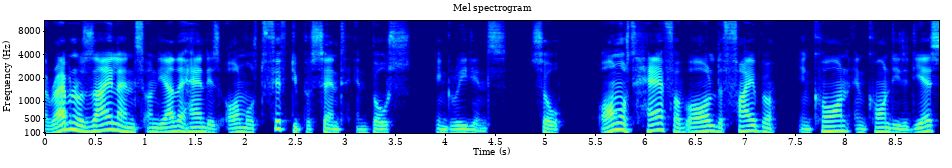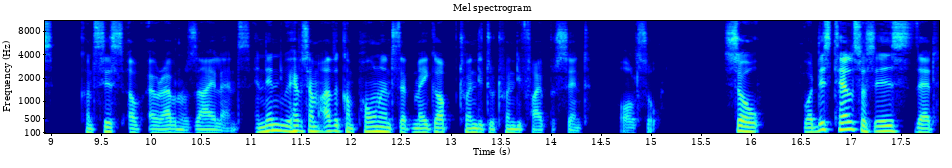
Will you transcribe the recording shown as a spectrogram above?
Arabinoxylans, on the other hand, is almost 50% in both ingredients. So almost half of all the fiber in corn and corn DDGS consists of arabinoxylans. And then we have some other components that make up 20 to 25% also. So, what this tells us is that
